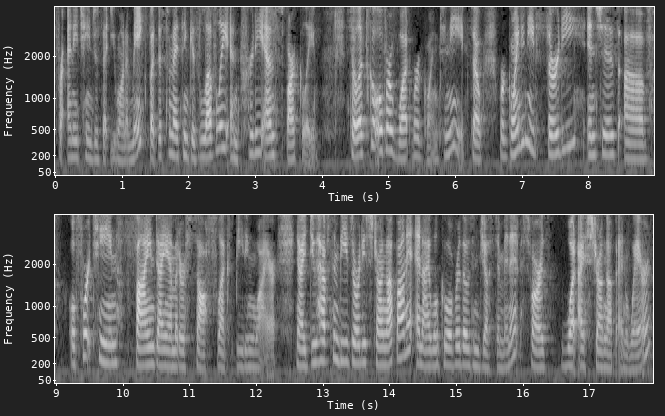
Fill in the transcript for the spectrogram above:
for any changes that you want to make, but this one I think is lovely and pretty and sparkly. So let's go over what we're going to need. So we're going to need 30 inches of 014 fine diameter soft flex beading wire. Now I do have some beads already strung up on it and I will go over those in just a minute as far as what I strung up and where.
